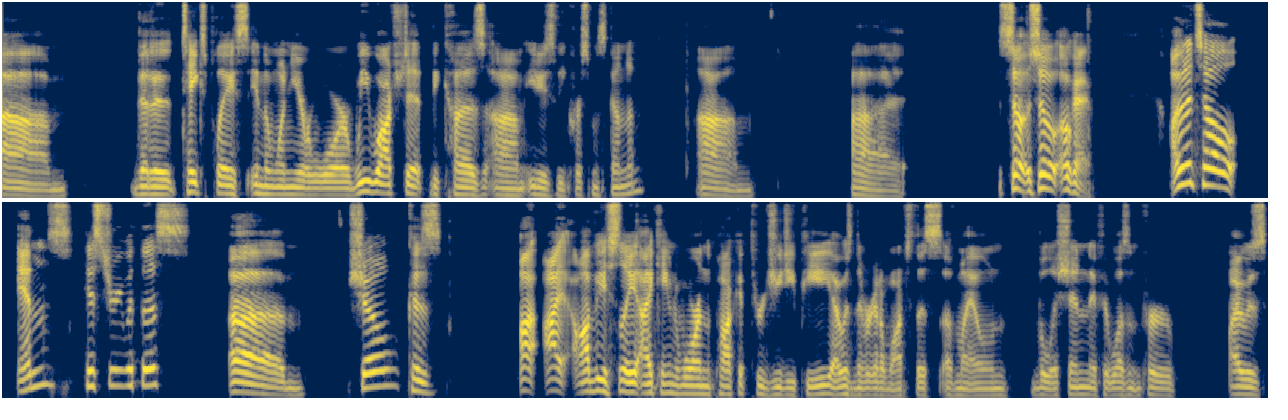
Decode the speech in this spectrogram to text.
Um, that it takes place in the One Year War. We watched it because um, it is the Christmas Gundam. Um. Uh. So so okay, I'm gonna tell M's history with this um show because I, I obviously I came to War in the Pocket through GGP. I was never gonna watch this of my own volition if it wasn't for I was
